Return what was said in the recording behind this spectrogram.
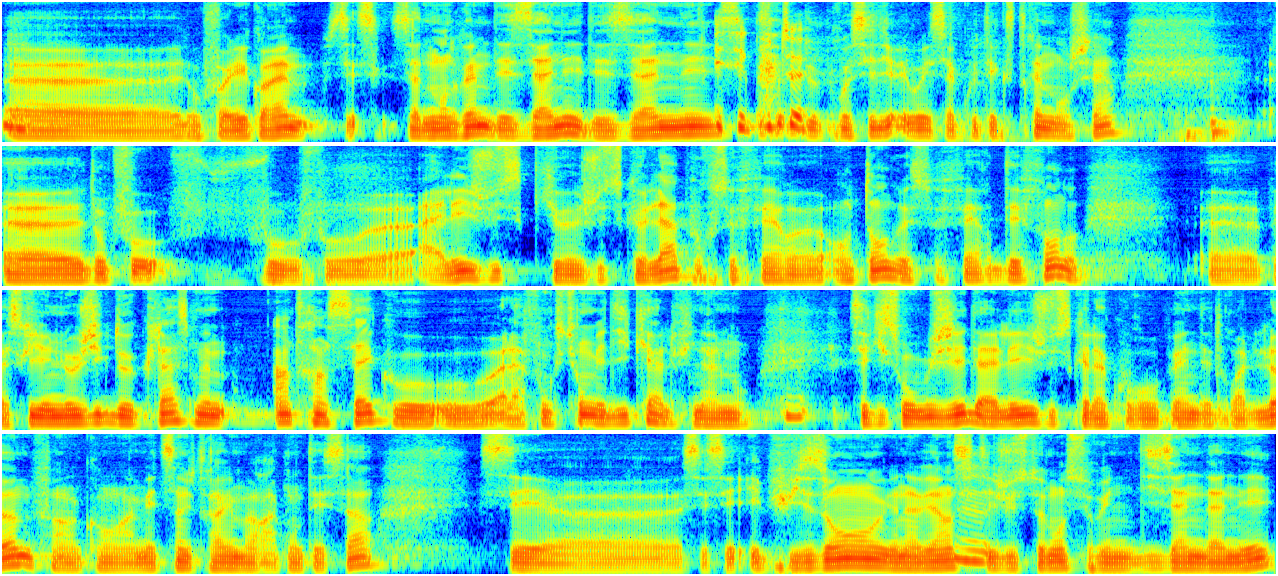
Mm. donc, faut aller quand même. Ça demande quand même des années, des années de procédure. oui, ça coûte extrêmement cher. Euh, donc, faut, faut, faut euh, aller jusque, jusque là pour se faire euh, entendre et se faire défendre. parce qu'il y a une logique de classe même intrinsèque à la fonction médicale finalement. Mm. C'est qu'ils sont obligés d'aller jusqu'à la Cour européenne des droits de l'homme. Enfin, quand un médecin du travail m'a raconté ça, euh, c'est épuisant. Il y en avait un, c'était mm. justement sur une dizaine d'années.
